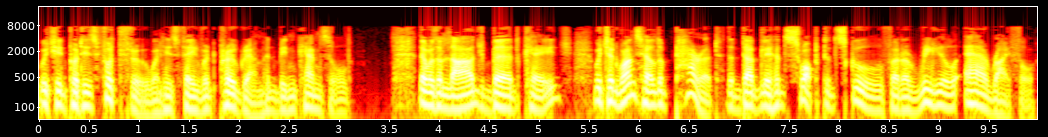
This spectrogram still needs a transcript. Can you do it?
which he'd put his foot through when his favourite programme had been cancelled. There was a large bird cage, which had once held a parrot that Dudley had swapped at school for a real air rifle,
